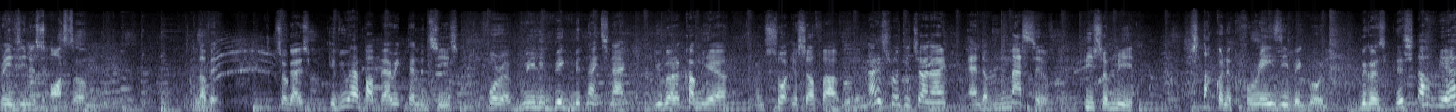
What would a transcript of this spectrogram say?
Craziness, awesome. I love it. So guys, if you have barbaric tendencies for a really big midnight snack, you gotta come here and sort yourself out with a nice roti canai and a massive piece of meat stuck on a crazy big bone. Because this stuff here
